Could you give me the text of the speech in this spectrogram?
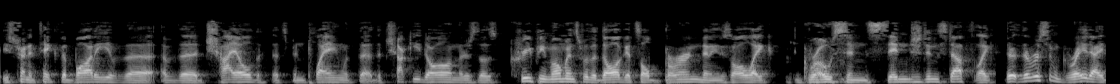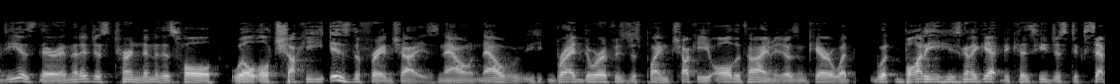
he's trying to take the body of the, of the child that's been playing with the, the Chucky doll and there's those creepy moments where the doll gets all burned and he's all like gross and singed and stuff. Like there, there were some great ideas there and then it just turned into this whole, well, well, Chucky is the franchise. Now, now Brad Dourif is just playing Chucky all the time. He doesn't care what, what body he's going to get because he just accepts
